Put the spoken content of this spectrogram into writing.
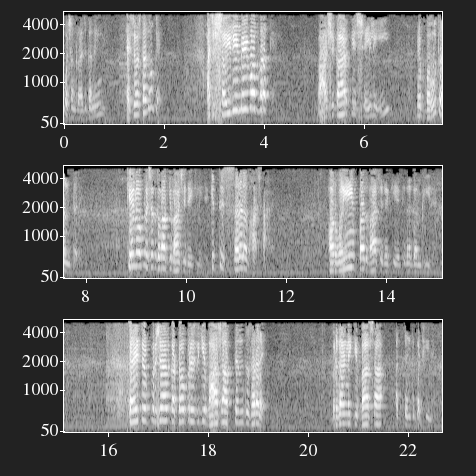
वो शंकराचार्य का नहीं है। ऐसी व्यवस्था दोगे? अच्छा शैली में भी बहुत फ़र्क है। भाष्यकार की शैली में बहुत अंतर है। केनोपनिषद की भाषा देख लीजिए, कितनी सरल भाषा है। और वही पद भाषा देखिए, कितना गंभीर है। तैत परिषद कठोपनिषद की भाषा अत्यंत सरल है। बृदण्य की भाषा अत्यंत कठिन है।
